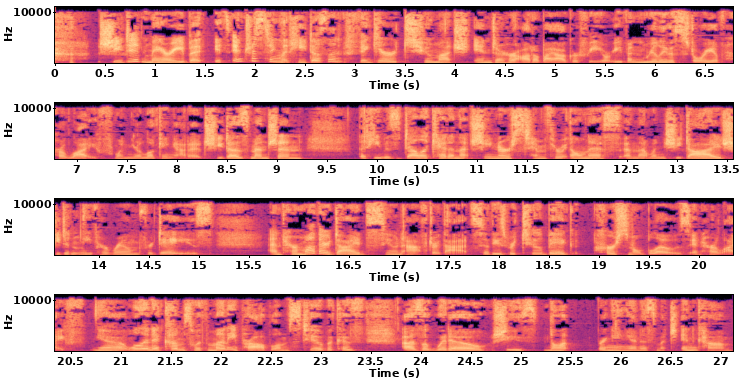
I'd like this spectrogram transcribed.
she did marry, but it's interesting that he doesn't figure too much into her autobiography or even really the story of her life when you're looking at it. She does mention that he was delicate and that she nursed him through illness and that when she died, she didn't leave her room for days. And her mother died soon after that. So these were two big personal blows in her life. Yeah, well, and it comes with money problems too, because as a widow, she's not bringing in as much income.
